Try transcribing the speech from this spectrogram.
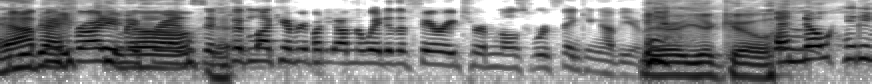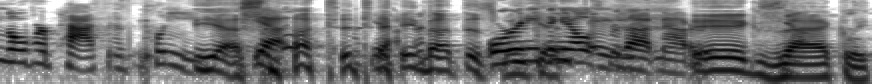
Happy guys Friday, my too. friends, and good luck everybody on the way to the ferry terminals. We're thinking of you. there you go. And no hitting overpasses, please. Yes, Yeah. not today, not this or weekend. anything else for that matter. Exactly.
